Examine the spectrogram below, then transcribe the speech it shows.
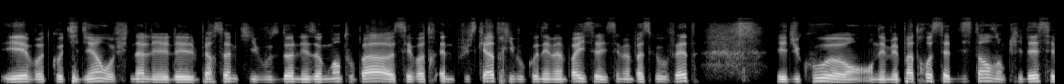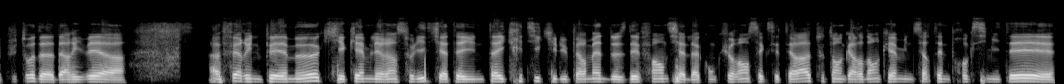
et votre quotidien où au final les, personnes qui vous donnent les augmentes ou pas, euh, c'est votre N plus 4, il vous connaît même pas, il sait, sait même pas ce que vous faites. Et du coup, euh, on n'aimait pas trop cette distance. Donc l'idée, c'est plutôt d'arriver à, faire une PME qui est quand même les reins solides, qui a une taille critique qui lui permette de se défendre s'il y a de la concurrence, etc., tout en gardant quand même une certaine proximité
